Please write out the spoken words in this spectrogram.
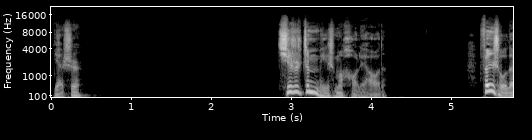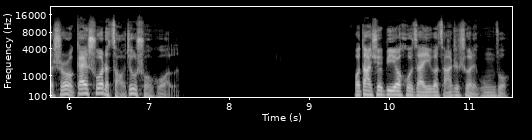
也是。其实真没什么好聊的，分手的时候该说的早就说过了。我大学毕业后，在一个杂志社里工作。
